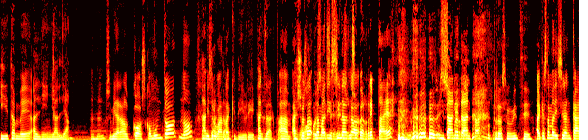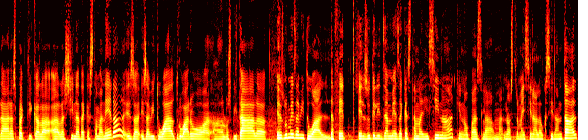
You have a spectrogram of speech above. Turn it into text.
i també el yin i el yang. Uh -huh. O sigui, mirant el cos com un tot, no? Exacte. I trobant l'equilibri. Exacte. Um, això és Uah, la, la medicina és, és un que... superrepte, eh? I tant, i tant. Resumit, sí. Aquesta medicina encara ara es practica a la, a la Xina d'aquesta manera? És, és habitual trobar-ho a, a l'hospital? A... És el més habitual. De fet, ells utilitzen més aquesta medicina que no pas la nostra medicina, l'occidental.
